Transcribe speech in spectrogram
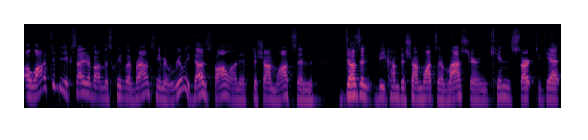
a lot to be excited about in this Cleveland Browns team. It really does fall on if Deshaun Watson doesn't become Deshaun Watson of last year and can start to get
